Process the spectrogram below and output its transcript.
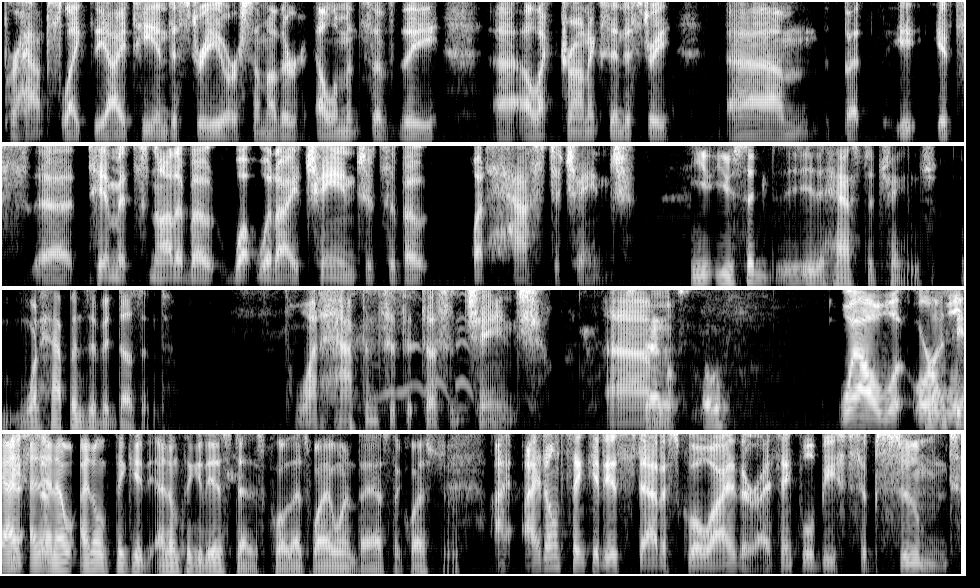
perhaps like the IT industry or some other elements of the uh, electronics industry. Um, but it, it's uh, Tim. It's not about what would I change. It's about what has to change. You, you said it has to change. What happens if it doesn't? What happens if it doesn't change? Um, Status quo. well, or Well, will see, I, be some- I, don't, I don't think it. I don't think it is status quo. That's why I wanted to ask the question. I, I don't think it is status quo either. I think we'll be subsumed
